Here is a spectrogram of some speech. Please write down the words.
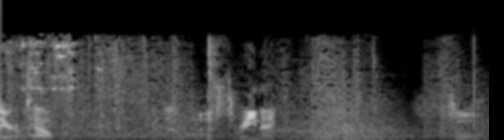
Now comes hell. Uh, three now. Four.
